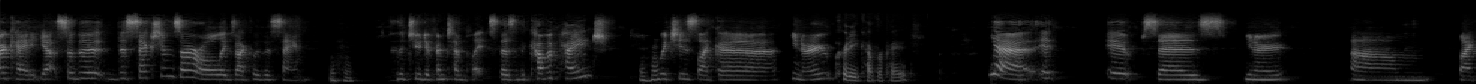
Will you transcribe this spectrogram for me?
okay, yeah. So the, the sections are all exactly the same. Mm-hmm. The two different templates. There's the cover page, Mhm. which is like a you know Pretty cover page. yeah it it says you know um like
